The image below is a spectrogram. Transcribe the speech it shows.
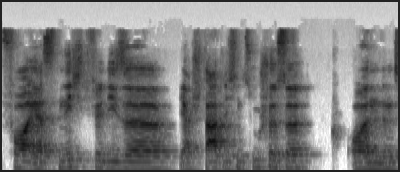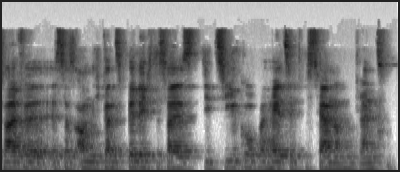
vorerst nicht für diese ja, staatlichen Zuschüsse und im Zweifel ist das auch nicht ganz billig. Das heißt, die Zielgruppe hält sich bisher noch in Grenzen.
